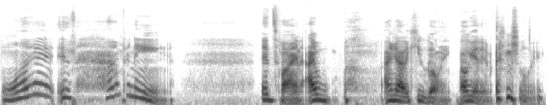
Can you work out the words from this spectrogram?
What is happening? It's fine. I I gotta keep going. I'll get it eventually.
